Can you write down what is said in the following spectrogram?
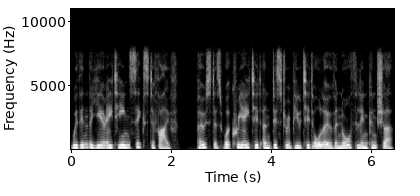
Within the year 1865, posters were created and distributed all over North Lincolnshire,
